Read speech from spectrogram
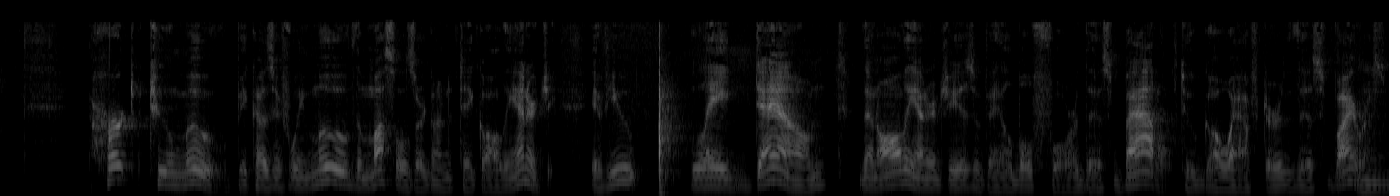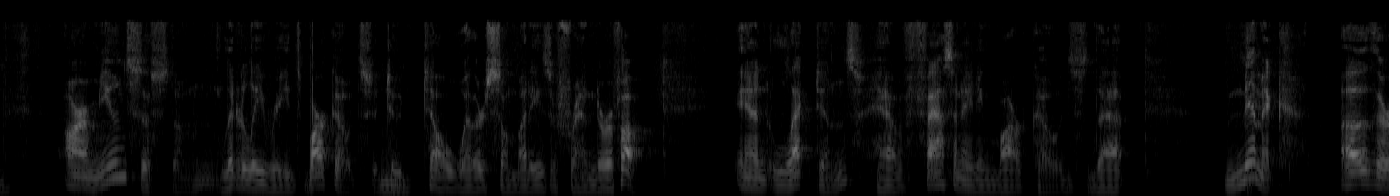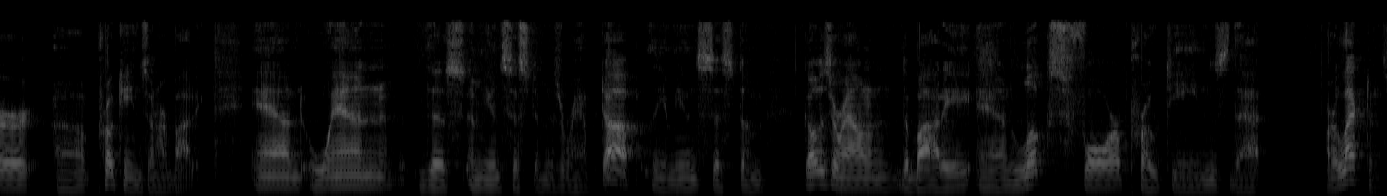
hurt to move because if we move, the muscles are going to take all the energy. If you lay down, then all the energy is available for this battle to go after this virus. Our immune system literally reads barcodes to tell whether somebody's a friend or a foe. And lectins have fascinating barcodes that mimic other uh, proteins in our body. And when this immune system is ramped up, the immune system goes around the body and looks for proteins that are lectins.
